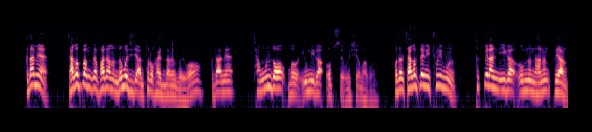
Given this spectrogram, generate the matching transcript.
그 다음에 작업방 바닥은 넘어지지 않도록 해야 한다는 거고 그 다음에 창문도 뭐 의미가 없어요. 우리 시험하고는. 그 다음에 작업장의 출입문 특별한 이의가 없는 한은 그냥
